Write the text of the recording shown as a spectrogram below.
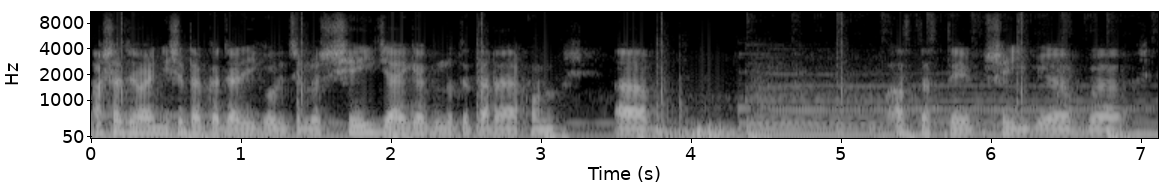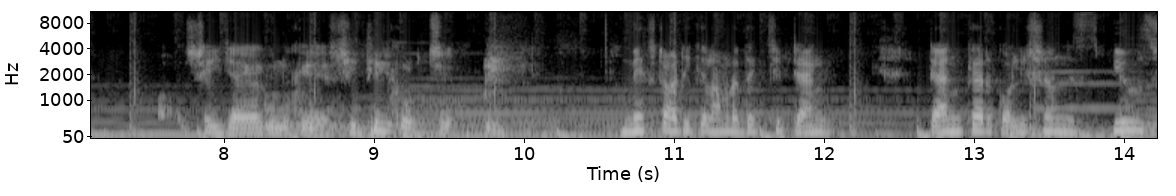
আসা যাওয়ায় নিষেধাজ্ঞা জারি করেছিল। সেই জায়গাগুলোতে তারা এখন আস্তে আস্তে সেই সেই জায়গাগুলোকে শিথিল করছে। নেক্সট আর্টিকেল আমরা দেখছি tank tanker collision spills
